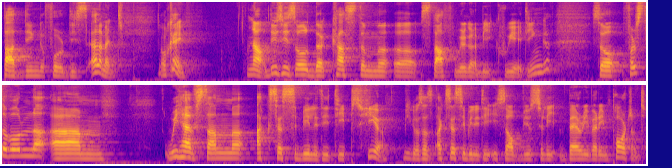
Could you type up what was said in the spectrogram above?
padding for this element. Okay. Now, this is all the custom uh, stuff we're going to be creating. So first of all, um, we have some accessibility tips here because accessibility is obviously very, very important.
